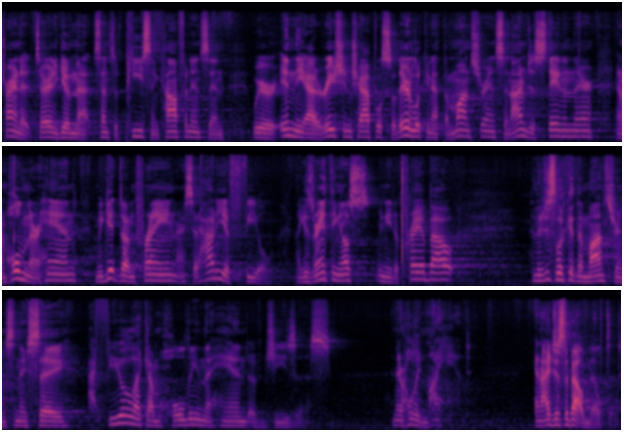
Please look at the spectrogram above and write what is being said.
trying, to, trying to give them that sense of peace and confidence. And we're in the adoration chapel, so they're looking at the monstrance, and I'm just standing there, and I'm holding their hand. We get done praying. I said, How do you feel? Like, is there anything else we need to pray about? And they just look at the monstrance and they say, I feel like I'm holding the hand of Jesus. And they're holding my hand. And I just about melted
